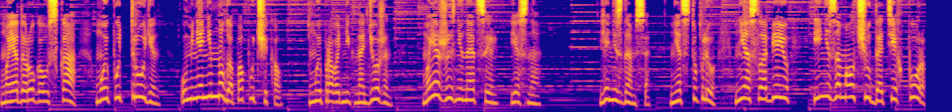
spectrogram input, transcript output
Моя дорога узка, мой путь труден, у меня немного попутчиков. Мой проводник надежен, моя жизненная цель ясна. Я не сдамся, не отступлю, не ослабею и не замолчу до тех пор,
